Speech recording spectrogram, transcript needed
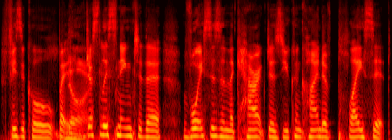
physical, but No, just no. listening to the voices and the characters, you can kind of place it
